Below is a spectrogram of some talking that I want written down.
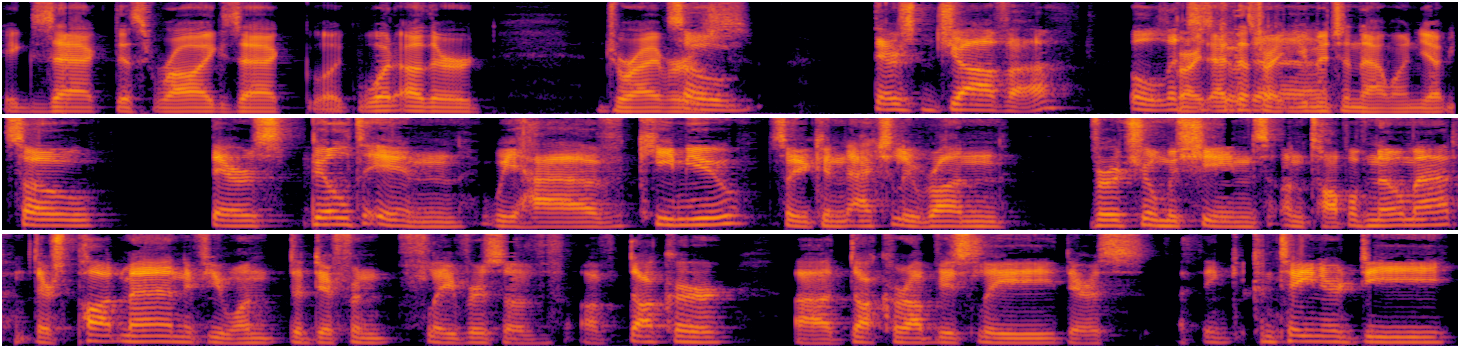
exec, this raw exec. Like what other drivers? So there's Java. Oh, let's right, that's to- right. You mentioned that one. Yep. So there's built in, we have QEMU, so you can actually run virtual machines on top of Nomad. There's Podman if you want the different flavors of, of Docker. Uh, Docker, obviously. There's, I think, containerd.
